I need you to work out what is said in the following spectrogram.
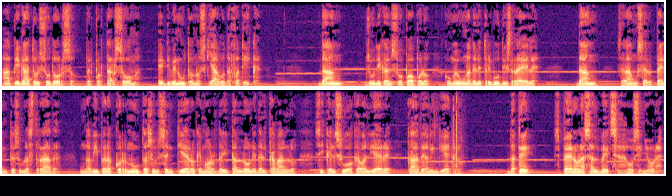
ha piegato il suo dorso per portar soma è divenuto uno schiavo da fatica. Dan giudica il suo popolo come una delle tribù di Israele. Dan sarà un serpente sulla strada, una vipera cornuta sul sentiero che morde i talloni del cavallo, sì che il suo cavaliere cade all'indietro. Da te spero la salvezza, o oh Signore.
